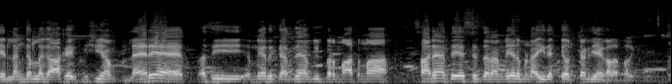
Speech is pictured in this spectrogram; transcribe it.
ਇਹ ਲੰਗਰ ਲਗਾ ਕੇ ਖੁਸ਼ੀਆਂ ਲੈ ਰਿਹਾ ਹੈ। ਅਸੀਂ ਉਮੀਦ ਕਰਦੇ ਹਾਂ ਵੀ ਪਰਮਾਤਮਾ ਸਾਰਿਆਂ ਤੇ ਇਸੇ ਤਰ੍ਹਾਂ ਮਿਹਰ ਬਣਾਈ ਰੱਖੇ ਔਰ ਚੜ੍ਹਦੀਆਂ ਕਲਾ ਬਲਕਿ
